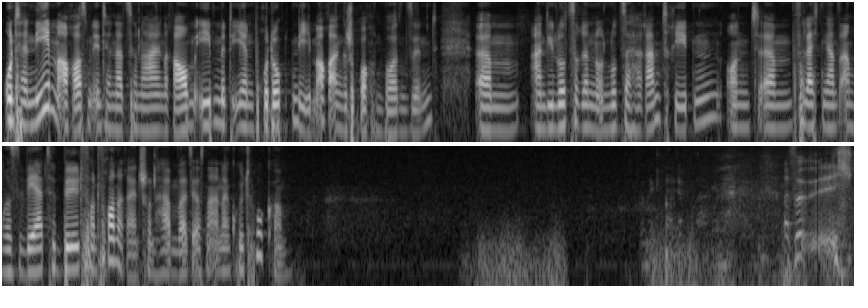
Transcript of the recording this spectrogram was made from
Unternehmen auch aus dem internationalen Raum eben mit ihren Produkten, die eben auch angesprochen worden sind, ähm, an die Nutzerinnen und Nutzer herantreten und ähm, vielleicht ein ganz anderes Wertebild von vornherein schon haben, weil sie aus einer anderen Kultur kommen. Also ich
